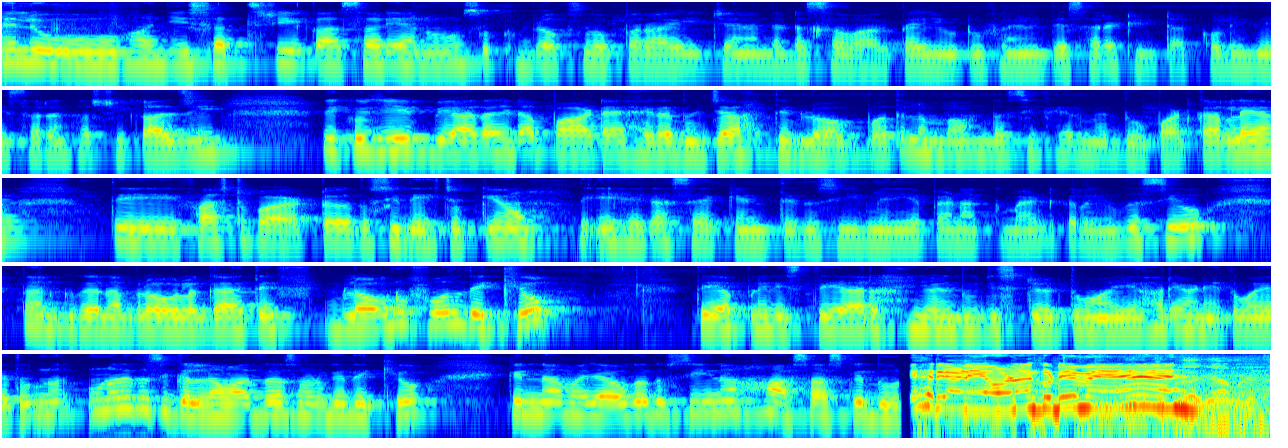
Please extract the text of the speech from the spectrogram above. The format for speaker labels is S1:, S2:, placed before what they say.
S1: Hello, ਹਾਂਜੀ, ਸਤਿ ਸ਼੍ਰੀ ਅਕਾਲ ਸਾਰਿਆਂ ਨੂੰ। ਸੁਖ ਬਲੌਗਸ ਉੱਪਰ ਆਏ ਚੈਨਲ ਤੁਹਾਡਾ ਸਵਾਗਤ ਹੈ, YouTube ਫੈਮਿਲੀ ਦੇ ਸਾਰੇ ਠੀਕ ਠਾਕ ਹੋ ਜੀ ਸਾਰਿਆਂ ਸਤਿ ਸ਼੍ਰੀ ਅਕਾਲ ਜੀ। ਦੇਖੋ ਜੀ, ਇਹ ਵਿਆਹ ਦਾ ਜਿਹੜਾ ਪਾਰਟ ਹੈ, ਹੈਗਾ ਦੂਜਾ ਤੇ ਵਲੌਗ ਬਹੁਤ ਲੰਬਾ ਹੁੰਦਾ ਸੀ, ਫਿਰ ਮੈਂ ਦੋ ਪਾਰਟ ਕਰ ਲਿਆ। ਤੇ ਫਸਟ ਪਾਰਟ ਤੁਸੀਂ ਦੇਖ ਚੁੱਕੇ ਹੋ, ਤੇ ਇਹ ਹੈਗਾ ਸੈਕਿੰਡ ਤੇ ਤੁਸੀਂ ਮੇਰੀਆਂ ਭੈਣਾਂ ਕਮੈਂਟ ਕਰ ਜ਼ਰੂਰ ਦੱਸਿਓ। ਤੁਹਾਨੂੰ ਕਿਦਾਂ ਦਾ ਵਲੌਗ ਲੱਗਾ ਹੈ ਤੇ ਵਲੌਗ ਨੂੰ ਫੁੱਲ ਦੇਖਿਓ। ਤੇ ਆਪਣੇ ਰਿਸ਼ਤੇਦਾਰ ਯਾਨੀ ਦੂਜੀ ਸਟੇਟ ਤੋਂ ਆਏ ਆ ਹਰਿਆਣੇ ਤੋਂ ਆਏ ਆ ਤਾਂ ਉਹਨਾਂ ਉਹਨਾਂ ਦੇ ਤੁਸੀਂ ਗੱਲਾਂ ਬਾਤਾਂ ਸੁਣ ਕੇ ਦੇਖਿਓ ਕਿੰਨਾ ਮਜ਼ਾ ਆਊਗਾ ਤੁਸੀਂ ਨਾ ਹੱਸ ਹੱਸ ਕੇ ਦੂਰ ਹਰਿਆਣੇ ਆਉਣਾ ਕੁੜੇ ਮੈਂ।
S2: ਬਹਿ ਗਿਆ ਮੈਂ।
